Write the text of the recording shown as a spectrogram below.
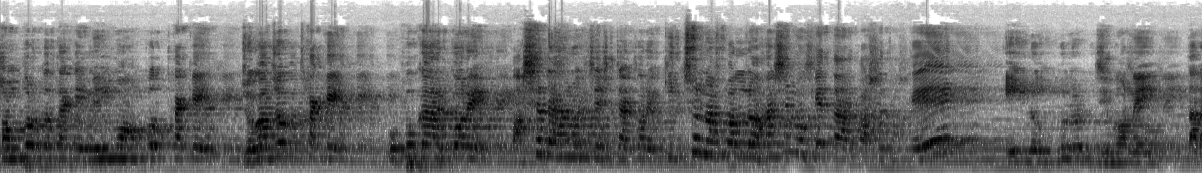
সম্পর্ক থাকে মিল মহব্বত থাকে, যোগাযোগ থাকে, উপকার করে, পাশে দাঁড়ানোর চেষ্টা করে কিচ্ছু না পারলেও হাসি মুখে তার পাশে থাকে, এই লোকগুলোর জীবনে, তার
